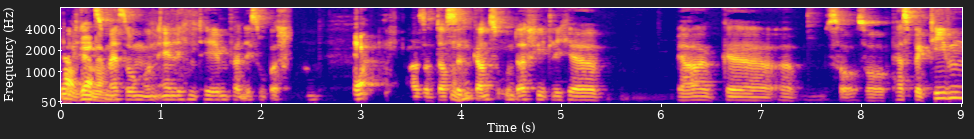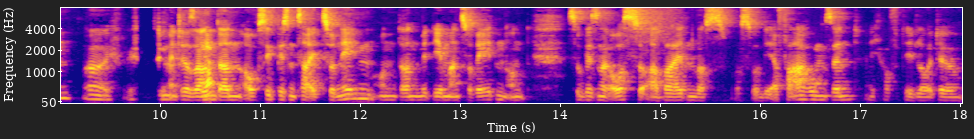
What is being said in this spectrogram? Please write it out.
Kompetenzmessungen ja, und ähnlichen Themen, fände ich super spannend. Ja. Also das mhm. sind ganz unterschiedliche ja, ge, äh, so, so Perspektiven. Äh, ich finde es interessant, ja. dann auch sich ein bisschen Zeit zu nehmen und dann mit jemandem zu reden und so ein bisschen rauszuarbeiten, was, was so die Erfahrungen sind. Ich hoffe, die Leute,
